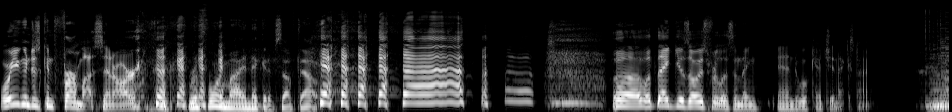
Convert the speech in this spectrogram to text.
Or you can just confirm us in our. Reform my negative self doubt. Uh, well, thank you as always for listening, and we'll catch you next time.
